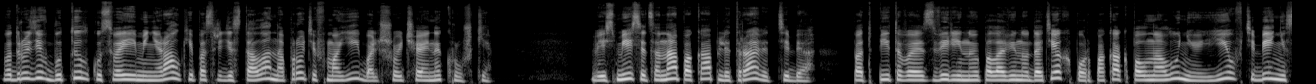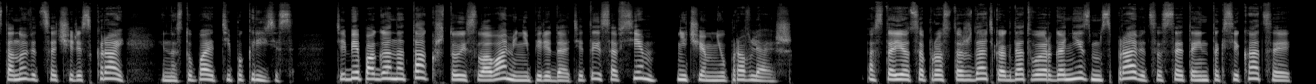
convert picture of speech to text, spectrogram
водрузив бутылку своей минералки посреди стола напротив моей большой чайной кружки. Весь месяц она по капле травит тебя, подпитывая звериную половину до тех пор, пока к полнолунию ее в тебе не становится через край и наступает типа кризис. Тебе погано так, что и словами не передать, и ты совсем ничем не управляешь. Остается просто ждать, когда твой организм справится с этой интоксикацией,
